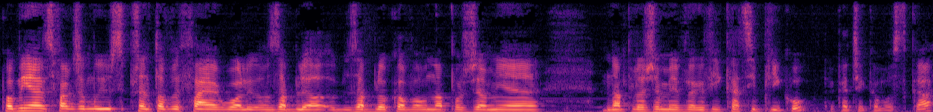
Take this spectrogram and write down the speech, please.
pomijając fakt, że mój sprzętowy firewall ją zablo zablokował na poziomie na poziomie weryfikacji pliku, taka ciekawostka.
